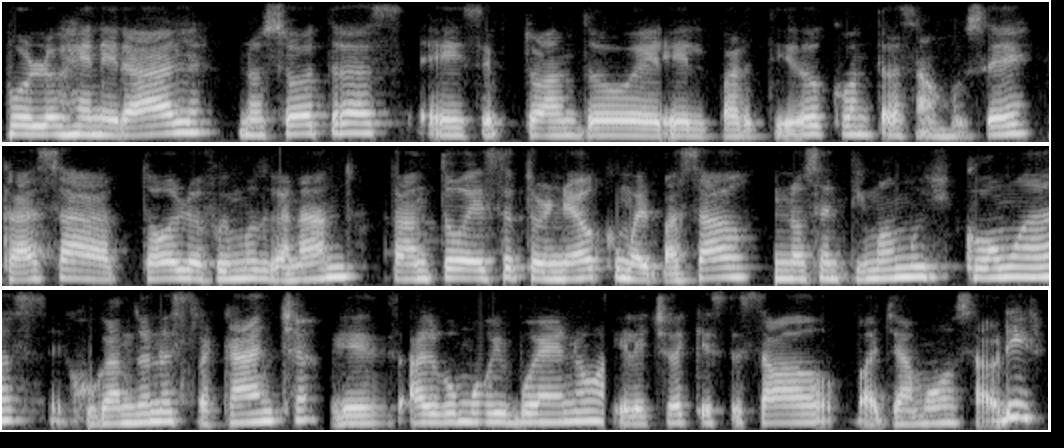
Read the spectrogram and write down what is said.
Por lo general, nosotras, exceptuando el, partido contra San José, casa todo lo fuimos ganando, tanto este torneo como el pasado. Nos sentimos muy cómodas jugando en nuestra cancha. Es algo muy bueno el hecho de que este sábado vayamos a abrir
